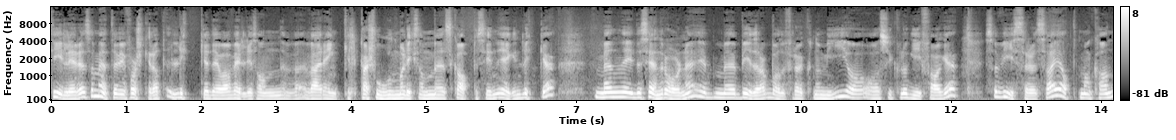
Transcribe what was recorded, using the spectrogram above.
Tidligere så mente vi forskere at lykke det var veldig sånn hver enkelt person må liksom skape sin egen lykke. Men i de senere årene, med bidrag både fra økonomi og, og, psykologifaget, så viser det seg at man kan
